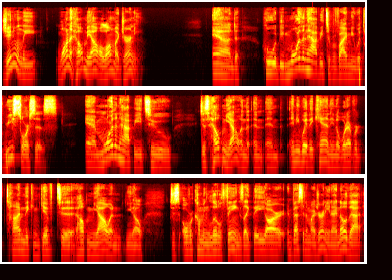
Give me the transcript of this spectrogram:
genuinely want to help me out along my journey. And who would be more than happy to provide me with resources and more than happy to just help me out in the in, in any way they can, you know, whatever time they can give to helping me out and, you know, just overcoming little things. Like they are invested in my journey. And I know that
